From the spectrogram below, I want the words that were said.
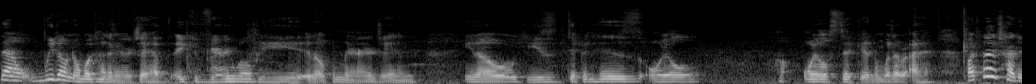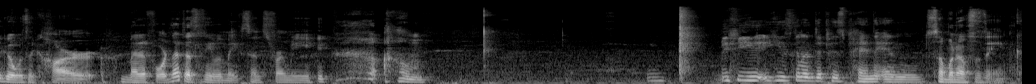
Now we don't know what kind of marriage they have. It could very well be an open marriage, and you know he's dipping his oil oil stick and whatever. I, why did I try to go with a car metaphor? That doesn't even make sense for me. um, he he's gonna dip his pen in someone else's ink.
